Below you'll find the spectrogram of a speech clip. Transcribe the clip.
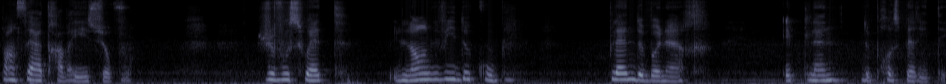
pensez à travailler sur vous. Je vous souhaite une longue vie de couple, pleine de bonheur et pleine de prospérité.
